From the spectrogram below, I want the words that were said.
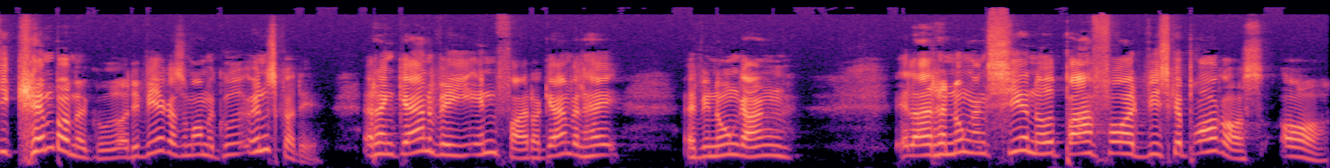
De kæmper med Gud, og det virker som om, at Gud ønsker det. At han gerne vil i infight, og gerne vil have, at vi nogle gange, eller at han nogle gange siger noget, bare for at vi skal brokke os, og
